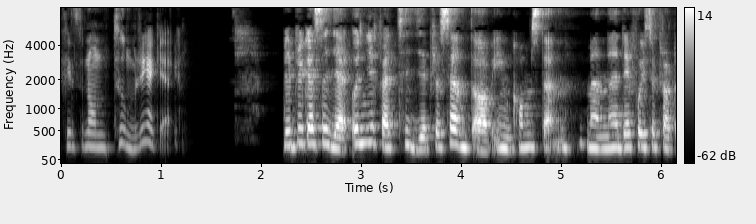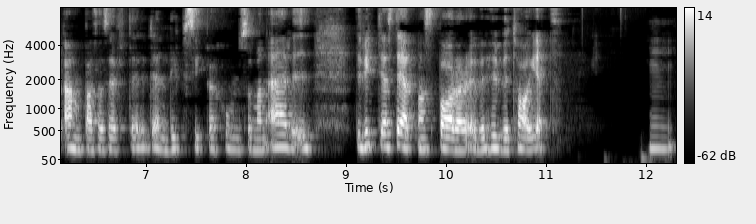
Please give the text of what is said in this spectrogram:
Finns det någon tumregel? Vi brukar säga ungefär 10% av inkomsten, men det får ju såklart anpassas efter den livssituation som man är i. Det viktigaste är att man sparar överhuvudtaget. Mm.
